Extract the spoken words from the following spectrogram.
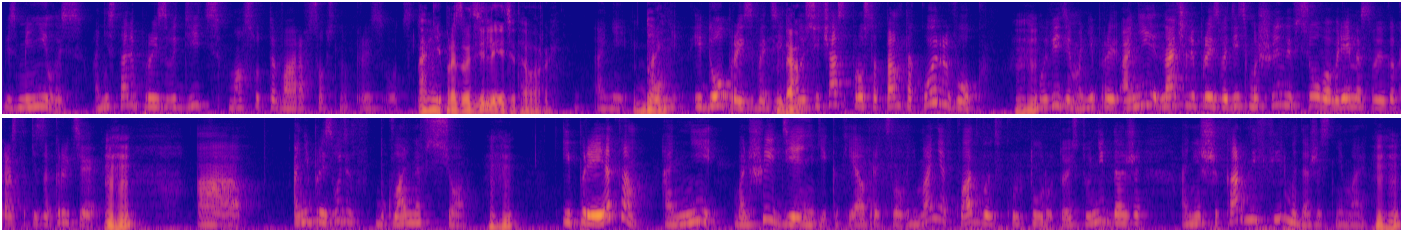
изменилось. Они стали производить массу товаров собственного производства. Они производили эти товары? Они, до. Они, и до производили. Да. Но сейчас просто там такой рывок. Угу. Мы видим, они, они начали производить машины все во время своего как раз-таки закрытия. Угу. А, они производят буквально все. Угу. И при этом они большие деньги, как я обратила внимание, вкладывают в культуру. То есть у них даже, они шикарные фильмы даже снимают. Угу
